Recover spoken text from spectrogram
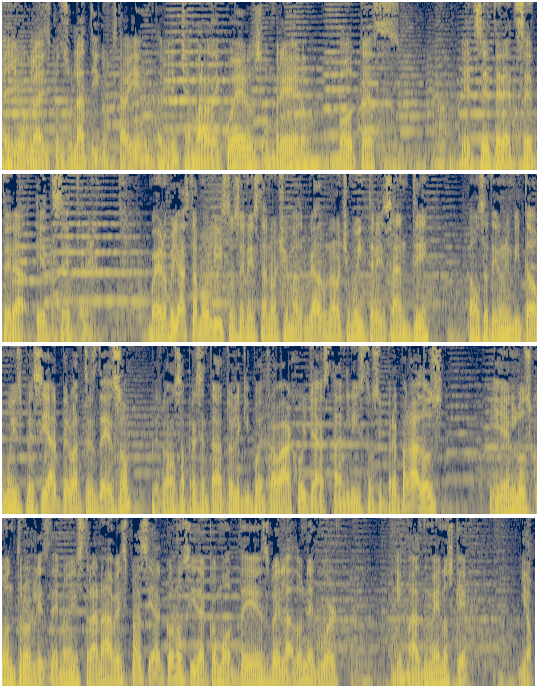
Ya llegó Gladys con su látigo. Está bien, está bien. Chamarra de cuero, sombrero, botas, etcétera, etcétera, etcétera. Bueno, pues ya estamos listos en esta noche madrugada, una noche muy interesante. Vamos a tener un invitado muy especial, pero antes de eso, pues vamos a presentar a todo el equipo de trabajo. Ya están listos y preparados. Y en los controles de nuestra nave espacial conocida como Desvelado Network, ni más ni menos que yo.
